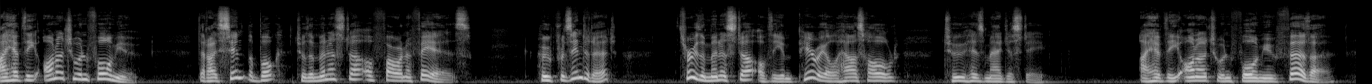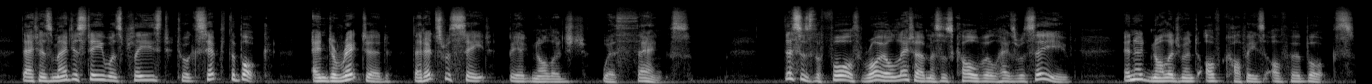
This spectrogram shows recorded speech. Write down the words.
I have the honour to inform you that I sent the book to the Minister of Foreign Affairs, who presented it through the Minister of the Imperial Household to His Majesty. I have the honour to inform you further that His Majesty was pleased to accept the book and directed that its receipt be acknowledged with thanks. This is the fourth royal letter Mrs. Colville has received in acknowledgement of copies of her books.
